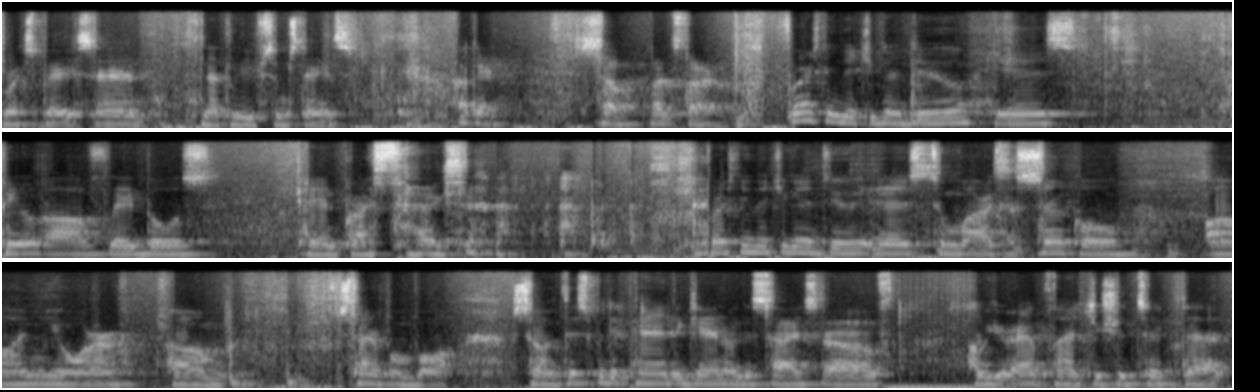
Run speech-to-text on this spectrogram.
workspace and not leave some stains. Okay, so let's start. First thing that you're gonna do is peel off labels and price tags. First thing that you're gonna do is to mark a circle on your um, styrofoam ball. So this would depend again on the size of, of your air plant. You should take that,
